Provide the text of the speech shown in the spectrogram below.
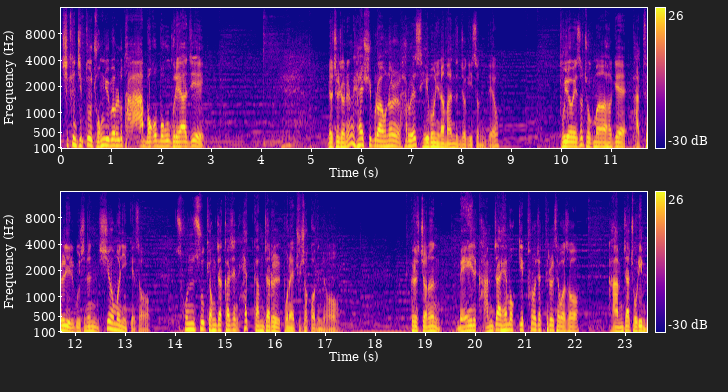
치킨집도 종류별로 다 먹어보고 그래야지. 며칠 전에는 해쉬 브라운을 하루에 세 번이나 만든 적이 있었는데요. 부여에서 조그마하게 밭을 일구시는 시어머니께서 손수 경작하신 햇 감자를 보내주셨거든요. 그래서 저는 매일 감자 해먹기 프로젝트를 세워서 감자 조림,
